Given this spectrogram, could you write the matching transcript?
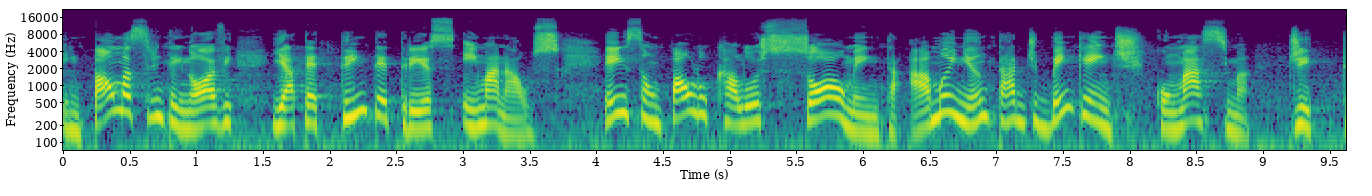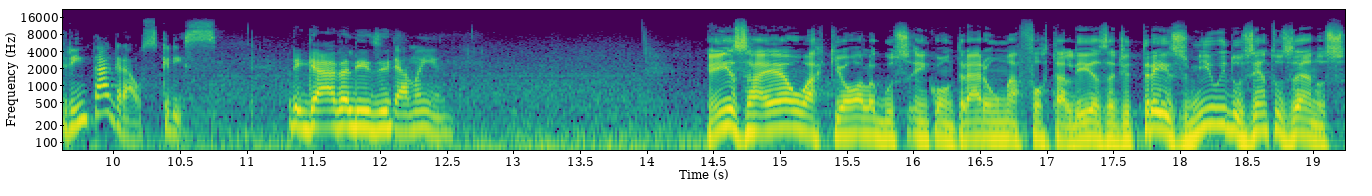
em Palmas 39 e até 33 em Manaus. Em São Paulo o calor só aumenta. Amanhã tarde bem quente, com máxima de 30 graus. Cris. Obrigada, Lidy. Até amanhã. Em Israel, arqueólogos encontraram uma fortaleza de 3.200 anos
